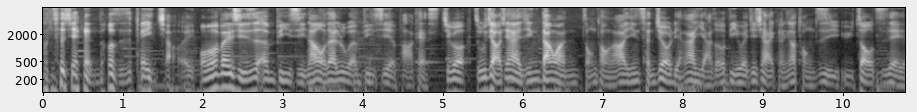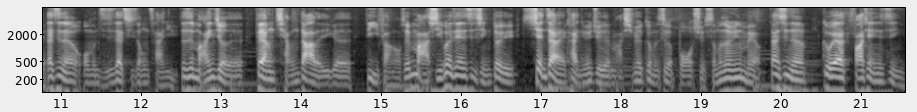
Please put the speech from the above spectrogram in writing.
们这些人都只是配角而已。我们会不会其实是 NPC，然后我在录 NPC 的 podcast，结果主角现在已经当完总统，然后已经成就两岸亚洲地位，接下来可能要统治宇宙之类的。但是呢，我们只是在其中参与，这是马英九的非常强大的一个地方哦。所以马习会这件事情，对于现在来看，你会觉得马习会根本是个剥削什么东西都没有。但是呢，各位要发现一件事情。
